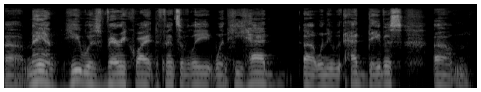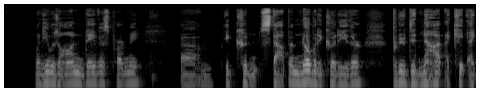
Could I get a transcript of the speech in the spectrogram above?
uh, man, he was very quiet defensively when he had uh, when he had Davis, um, when he was on Davis. Pardon me. Um, he couldn't stop him. Nobody could either. Purdue did not. I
